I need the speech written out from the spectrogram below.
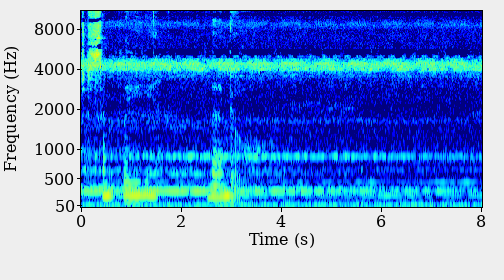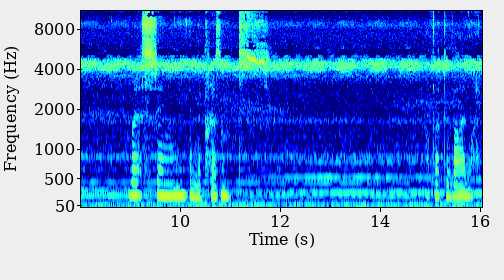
Just simply letting go. Resting in the presence of that divine light.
